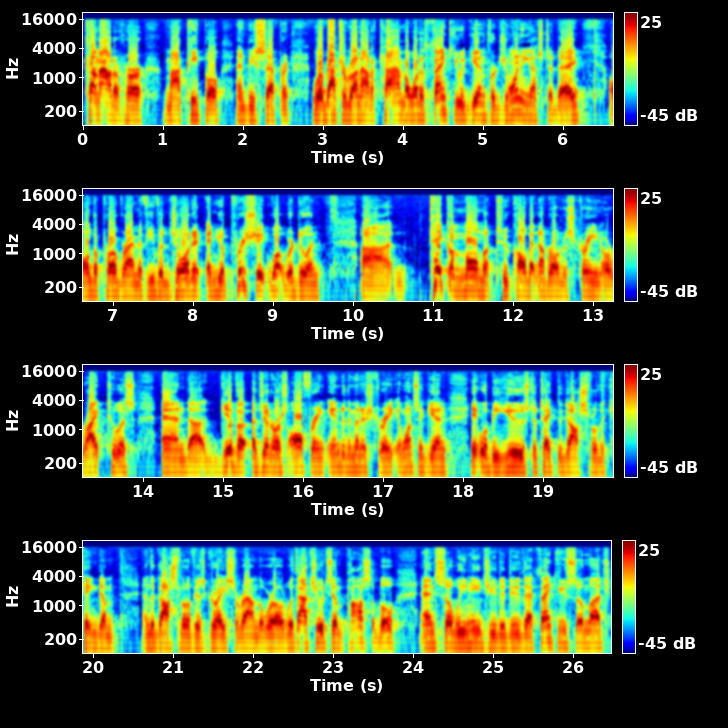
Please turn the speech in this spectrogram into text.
"Come out of her, my people, and be separate." We're about to run out of time. I want to thank you again for joining us today on the program. If you've enjoyed it and you appreciate what we're doing. Uh, take a moment to call that number on the screen or write to us and uh, give a, a, generous offering into the ministry. And once again, it will be used to take the gospel of the kingdom and the gospel of His grace around the world. Without you, it's impossible. And so we need you to do that. Thank you so much.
